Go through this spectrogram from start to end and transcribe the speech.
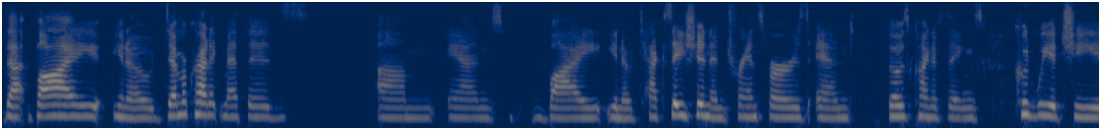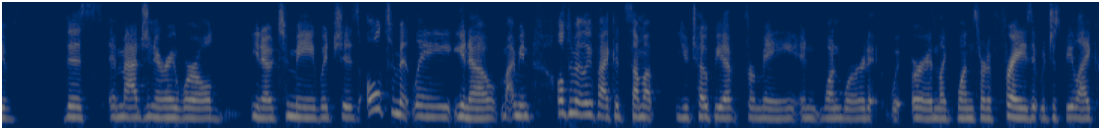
that by you know democratic methods um, and by you know taxation and transfers and those kind of things could we achieve this imaginary world you know to me which is ultimately you know i mean ultimately if i could sum up utopia for me in one word or in like one sort of phrase it would just be like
